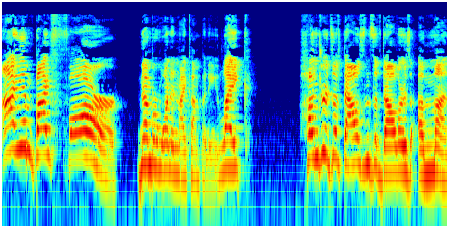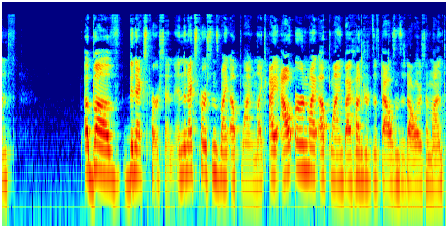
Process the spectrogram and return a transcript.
I am by far number one in my company. Like, hundreds of thousands of dollars a month above the next person and the next person's my upline. Like i out earn my upline by hundreds of thousands of dollars a month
